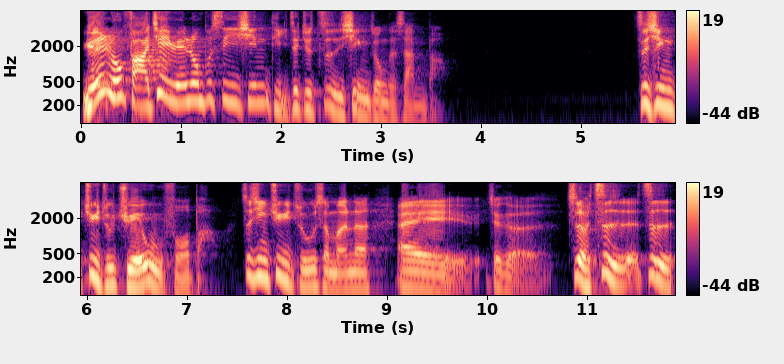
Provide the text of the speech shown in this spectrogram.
圆融法界圆融不是一心体，这就自性中的三宝。自信具足觉悟佛宝，自信具足什么呢？哎，这个自自自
